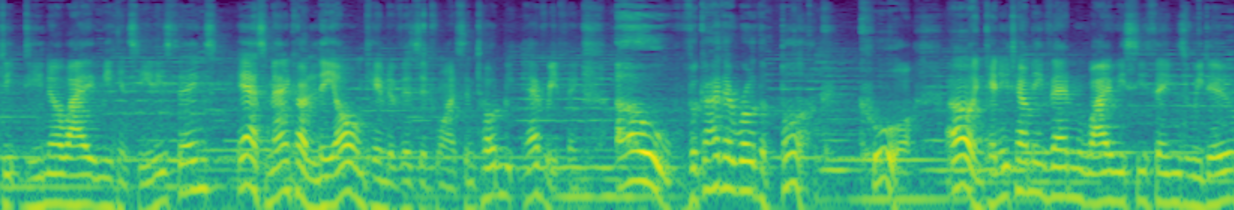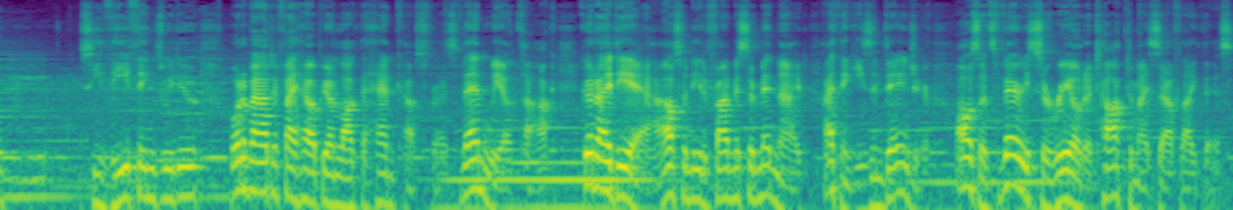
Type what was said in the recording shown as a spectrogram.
Do, do, you know why we can see these things? Yes, a man called Leon came to visit once and told me everything. Oh, the guy that wrote the book. Cool. Oh, and can you tell me then why we see things we do? See the things we do? What about if I help you unlock the handcuffs first? Then we'll talk. Good idea. I also need to find Mr. Midnight. I think he's in danger. Also, it's very surreal to talk to myself like this.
